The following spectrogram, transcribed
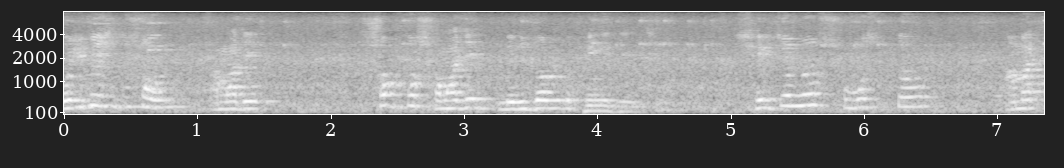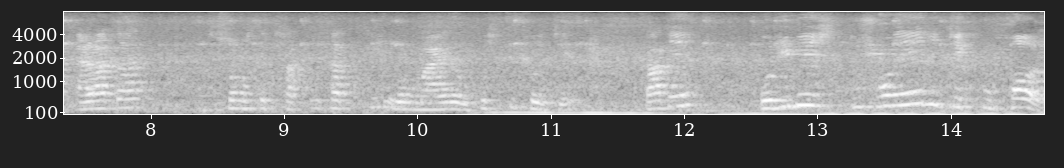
পরিবেশ দূষণ আমাদের সভ্য সমাজের মেরুদণ্ড ভেঙে দিয়েছে। সেই জন্য সমস্ত আমার এলাকার যে সমস্ত ছাত্রছাত্রী এবং মায়েরা উপস্থিত হয়েছে, তাদের পরিবেশ দূষণের যে কুফল,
